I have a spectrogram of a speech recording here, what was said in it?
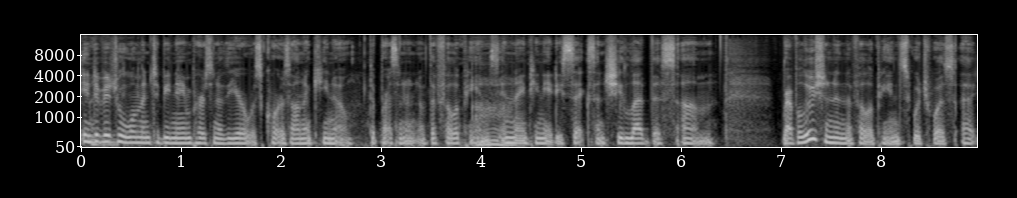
individual woman to be named Person of the Year was Corazon Aquino, the president of the Philippines Ah. in 1986, and she led this um, revolution in the Philippines, which was a,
